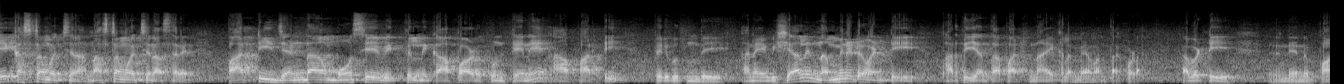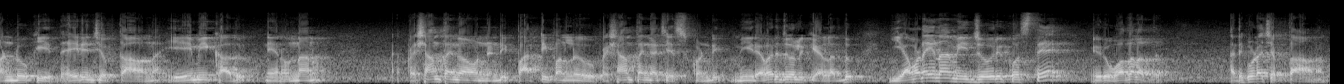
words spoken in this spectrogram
ఏ కష్టం వచ్చినా నష్టం వచ్చినా సరే పార్టీ జెండా మోసే వ్యక్తుల్ని కాపాడుకుంటేనే ఆ పార్టీ పెరుగుతుంది అనే విషయాల్ని నమ్మినటువంటి భారతీయ జనతా పార్టీ నాయకులం మేమంతా కూడా. కాబట్టి నేను పాండుకి ధైర్యం చెప్తా ఉన్నా ఏమీ కాదు నేనున్నాను. ప్రశాంతంగా ఉండండి పార్టీ పనులు ప్రశాంతంగా చేసుకోండి. మీరెవరి జోలికి వెళ్ళొద్దు. ఎవడైనా మీ జోలికి వస్తే మీరు వదలద్దు. అది కూడా చెప్తా ఉన్నాను.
